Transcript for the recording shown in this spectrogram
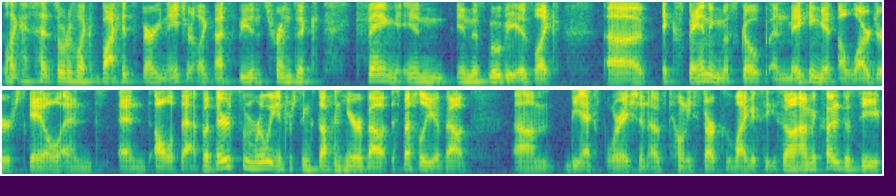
Like I said, sort of like by its very nature, like that's the intrinsic thing in in this movie is like uh, expanding the scope and making it a larger scale and and all of that. But there's some really interesting stuff in here about, especially about um, the exploration of Tony Stark's legacy. So I'm excited to see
